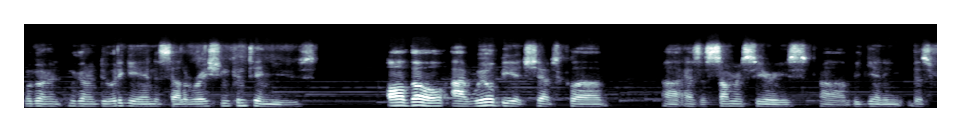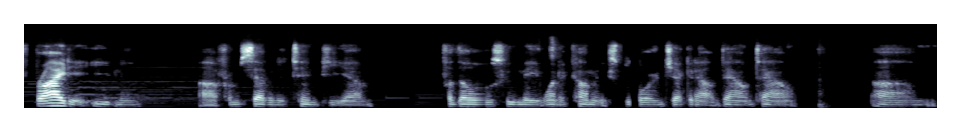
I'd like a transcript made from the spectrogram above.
we're gonna we're gonna do it again. The celebration continues. Although I will be at Chef's Club uh, as a summer series uh, beginning this Friday evening uh, from 7 to 10 p.m. for those who may want to come and explore and check it out downtown. Um,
